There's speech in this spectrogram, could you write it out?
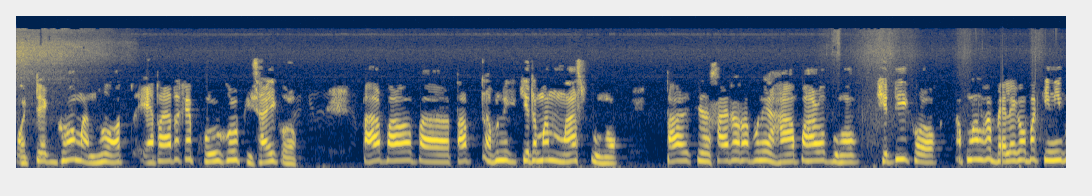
প্ৰত্যেক ঘৰ মানুহত এটা এটাকে সৰু সৰু ফিচাৰী কৰক। তাৰ পাৰ তাত আপুনি কেইটামান মাছ পোহক। তাৰ ছাইডত আপুনি হাঁহ পাহাৰো পোহক খেতি কৰক আপোনালোকে বেলেগৰ পৰা কিনিব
